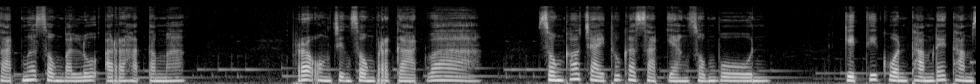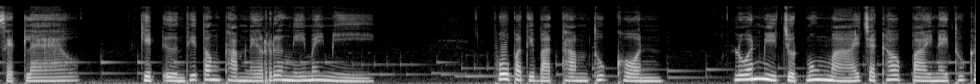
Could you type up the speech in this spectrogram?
สัตว์เมื่อทรงบรรลุอรหัตตมักพระองค์จึงทรงประกาศว่า ทรงเข้าใจทุกขสัตว์อย่างสมบูรณ์ กิจที่ควรทำได้ทำเสร็จแล้ว กิจอื่นที่ต้องทำในเรื่องนี้ไม่มี ผู้ปฏิบัติธรรมทุกคน ล้วนมีจุดมุ่งหมายจะเข้าไปในทุกข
